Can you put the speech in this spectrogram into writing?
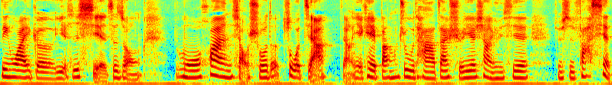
另外一个也是写这种。魔幻小说的作家，这样也可以帮助他在学业上有一些就是发现。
